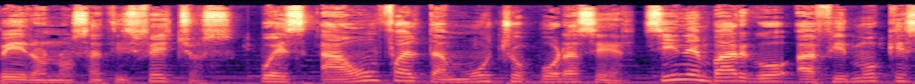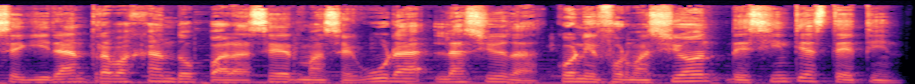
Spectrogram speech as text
pero no satisfechos, pues aún falta mucho por hacer. Sin embargo, afirmó que seguirán trabajando para hacer más segura la ciudad, con información de Cynthia Stettin.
